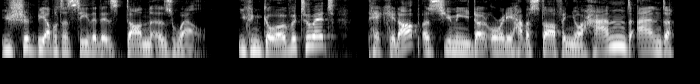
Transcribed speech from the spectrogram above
you should be able to see that it's done as well. You can go over to it, pick it up, assuming you don't already have a staff in your hand, and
